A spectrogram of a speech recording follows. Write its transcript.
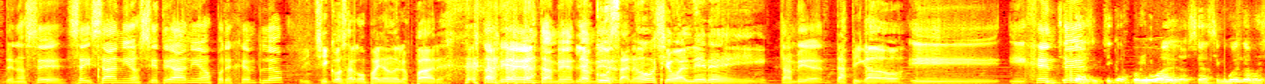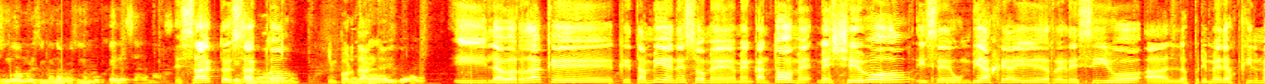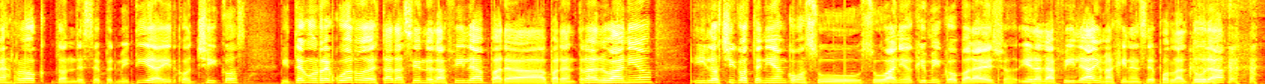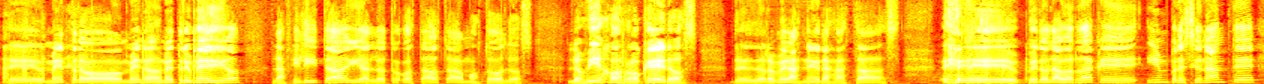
de no sé, 6 años, 7 años, por ejemplo. Y chicos acompañando a los padres. También, también, La también. excusa, ¿no? Llevo al nene y También. estás picado vos. Y, y Y gente... chicas, y chicas por igual, o sea, 50% hombres, 50% mujeres además. Exacto, exacto. no- no Importante. habitual. Y la verdad que, que también eso me, me encantó. Me, me llevó, hice un viaje ahí regresivo a los primeros Quilmes Rock donde se permitía ir con chicos. Y tengo un recuerdo de estar haciendo la fila para, para entrar al baño y los chicos tenían como su, su baño químico para ellos. Y era la fila, imagínense por la altura, de metro, menos de metro y medio, la filita, y al otro costado estábamos todos los, los viejos rockeros de, remeras negras gastadas. Eh, pero la verdad que impresionante.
